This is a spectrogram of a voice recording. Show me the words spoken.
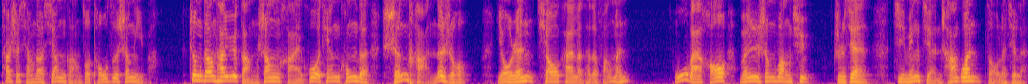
他是想到香港做投资生意吧。正当他与港商海阔天空的神侃的时候，有人敲开了他的房门。伍百豪闻声望去，只见几名检察官走了进来。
